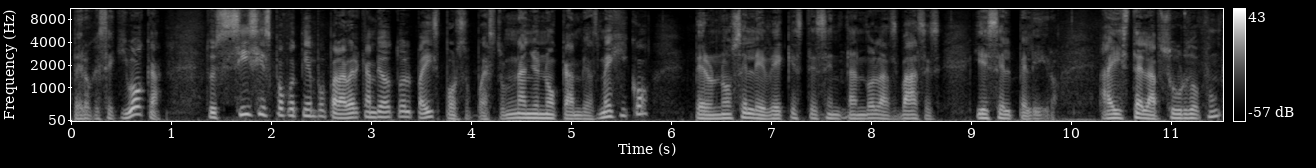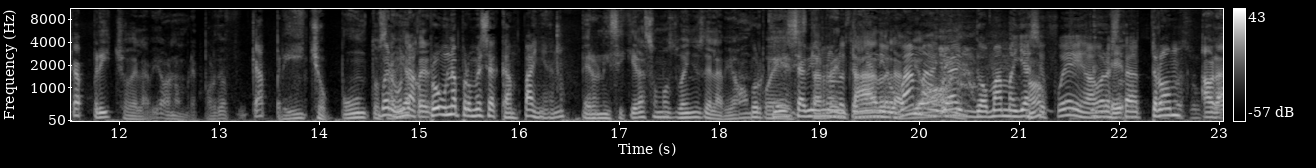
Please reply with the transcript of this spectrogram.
pero que se equivoca. Entonces, sí, sí es poco tiempo para haber cambiado todo el país, por supuesto, en un año no cambias México, pero no se le ve que esté sentando las bases y es el peligro. Ahí está el absurdo. Fue un capricho del avión, hombre, por Dios. Un capricho, punto. bueno, Sabía una, per- pro- una promesa de campaña, ¿no? pero ni siquiera somos dueños del avión. Porque pues, ese avión está no lo tenía ni Obama. avión, Ya, Obama ya ¿no? se fue, ahora Eh, está Trump. Ahora,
